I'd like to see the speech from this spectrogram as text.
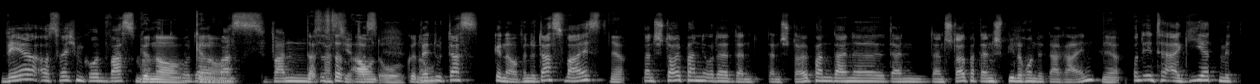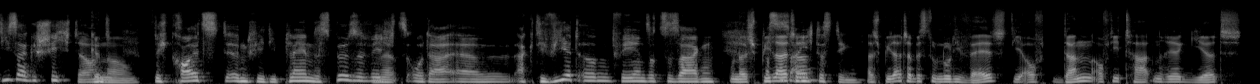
wer aus welchem Grund was macht Genau, oder genau. was wann Das ist das A und O, genau. Wenn du das, genau, wenn du das weißt, Ja. dann stolpern oder dann, dann stolpern deine, dein, dann stolpert deine Spielrunde da rein ja, und interagiert mit dieser Geschichte und genau. durchkreuzt irgendwie die Pläne des Bösewichts oder äh, aktiviert irgendwen sozusagen. Und als Das ist Spielleiter. eigentlich das Ding. Als Spielleiter bist du nur die Welt, die auf, dann auf die Taten reagiert,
